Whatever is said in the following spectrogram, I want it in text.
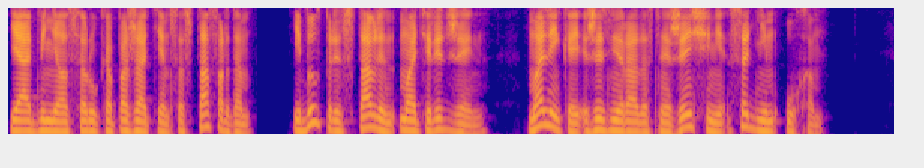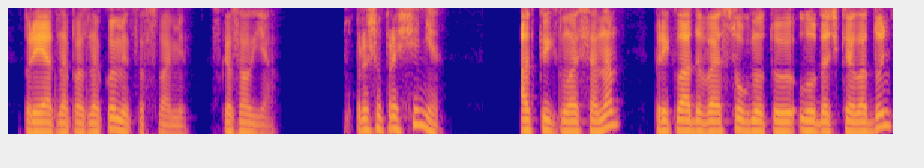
Я обменялся рукопожатием со Стаффордом и был представлен матери Джейн, маленькой жизнерадостной женщине с одним ухом. «Приятно познакомиться с вами», — сказал я. «Прошу прощения», — откликнулась она, прикладывая согнутую лодочкой ладонь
